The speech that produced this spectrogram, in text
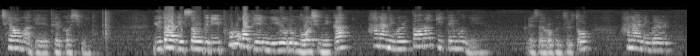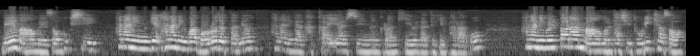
체험하게 될 것입니다. 유다 백성들이 포로가 된 이유는 무엇입니까? 하나님을 떠났기 때문이에요. 그래서 여러분들도 하나님을 내 마음에서 혹시 하나님께, 하나님과 멀어졌다면 하나님과 가까이 할 수 있는 그런 기회가 되길 바라고 하나님을 떠난 마음을 다시 돌이켜서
